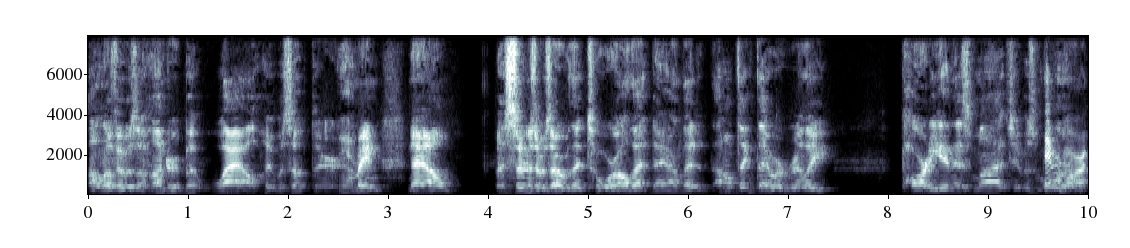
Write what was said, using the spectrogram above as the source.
I don't know if it was a hundred, but wow, it was up there. Yeah. I mean, now as soon as it was over, they tore all that down. They, I don't think they were really partying as much. It was more. They were more uh,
